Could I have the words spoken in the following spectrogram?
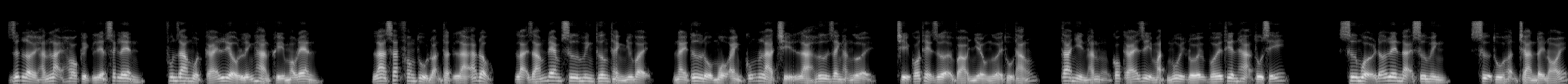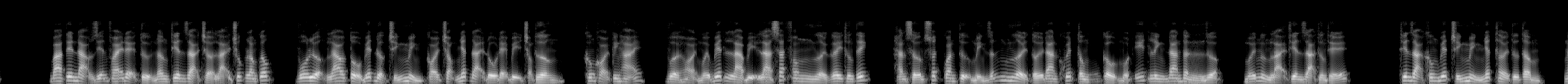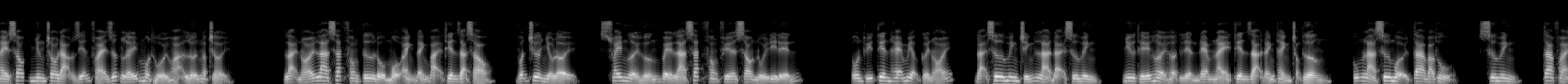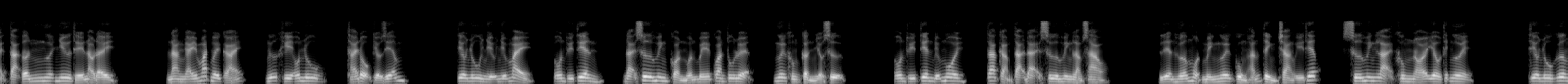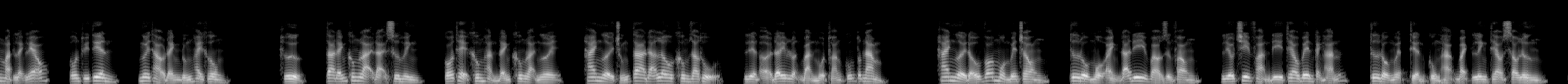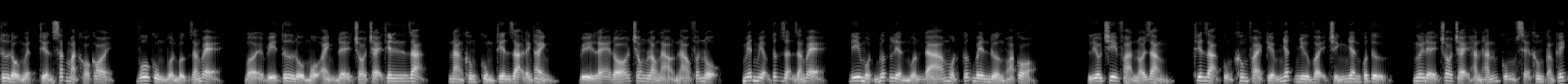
Dứt lời hắn lại ho kịch liệt xách lên, phun ra một cái liều lĩnh hàn khí máu đen la sát phong thủ đoạn thật là ác độc, lại dám đem sư huynh thương thành như vậy, này tư đồ mộ ảnh cũng là chỉ là hư danh hạng người, chỉ có thể dựa vào nhiều người thủ thắng, ta nhìn hắn có cái gì mặt mũi đối với thiên hạ tu sĩ. Sư muội đỡ lên đại sư huynh, sự thù hận tràn đầy nói. Ba tiên đạo diễn phái đệ tử nâng thiên dạ trở lại trúc long cốc, vô lượng lao tổ biết được chính mình coi trọng nhất đại đồ đệ bị trọng thương, không khỏi kinh hãi, vừa hỏi mới biết là bị la sát phong người gây thương tích, hắn sớm xuất quan tự mình dẫn người tới đan khuyết tông cầu một ít linh đan thần dược, mới ngừng lại thiên dạ thương thế thiên dạ không biết chính mình nhất thời tư tâm, ngày sau nhưng cho đạo diễn phái rước lấy một hồi họa lớn ngập trời. Lại nói la sắt phong tư đồ mộ ảnh đánh bại thiên dạ sau, vẫn chưa nhiều lời, xoay người hướng về la sắt phong phía sau núi đi đến. Ôn thúy tiên hé miệng cười nói, đại sư huynh chính là đại sư huynh, như thế hời hợt liền đem này thiên dạ đánh thành trọng thương, cũng là sư muội ta báo thủ, sư huynh, ta phải tạ ơn ngươi như thế nào đây? Nàng nháy mắt mấy cái, ngữ khí ôn nhu, thái độ kiểu diễm. Tiêu nhu nhíu nhíu mày, ôn thúy tiên, đại sư huynh còn muốn bế quan tu luyện, ngươi không cần nhiều sự. Ôn thúy tiên biếu môi, ta cảm tạ đại sư huynh làm sao? Liền hứa một mình ngươi cùng hắn tình trạng ý thiếp, sư huynh lại không nói yêu thích ngươi. Tiêu nhu gương mặt lạnh lẽo, ôn thúy tiên, ngươi thảo đánh đúng hay không? Ừ ta đánh không lại đại sư huynh, có thể không hẳn đánh không lại ngươi, hai người chúng ta đã lâu không giao thủ, liền ở đây luận bàn một thoáng cũng tốt năm. Hai người đấu võ mồm bên trong, tư đồ mộ ảnh đã đi vào rừng phòng liều chi phản đi theo bên cạnh hắn, tư đồ nguyệt tiền cùng hạc bạch linh theo sau lưng, tư đồ nguyệt tiền sắc mặt khó coi, vô cùng buồn bực dáng vẻ, bởi vì tư đồ mộ ảnh để cho chạy thiên dạ nàng không cùng thiên dạ đánh thành, vì lẽ đó trong lòng ảo nào phẫn nộ, miết miệng tức giận dáng vẻ đi một bước liền muốn đá một cước bên đường hoa cỏ. Liêu chi phản nói rằng, thiên dạ cũng không phải kiếm nhất như vậy chính nhân quân tử, ngươi để cho chạy hắn hắn cũng sẽ không cảm kích.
